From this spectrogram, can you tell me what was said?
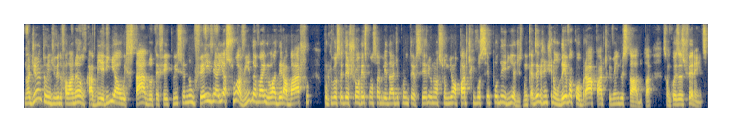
não adianta o indivíduo falar, não, caberia ao Estado ter feito isso, ele não fez, e aí a sua vida vai ladeira abaixo porque você deixou a responsabilidade para um terceiro e não assumiu a parte que você poderia disso. Não quer dizer que a gente não deva cobrar a parte que vem do Estado, tá? São coisas diferentes.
